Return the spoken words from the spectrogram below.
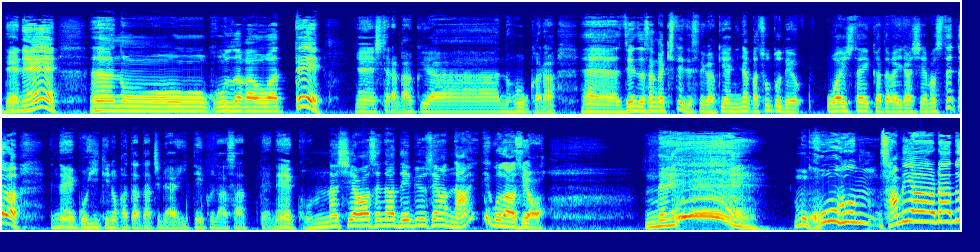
でね、あのー講座が終わって、えーしたら楽屋の方から、えー前座さんが来てですね、楽屋になんか外でお会いしたい方がいらっしゃいますって言ったら、ね、ごひきの方たちがいてくださってね、こんな幸せなデビュー戦はないでございますよ。ねえ。もう興奮冷めやらぬ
